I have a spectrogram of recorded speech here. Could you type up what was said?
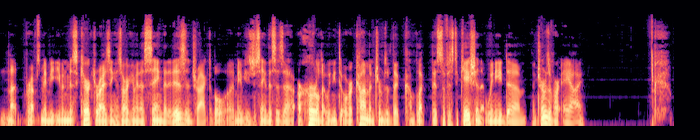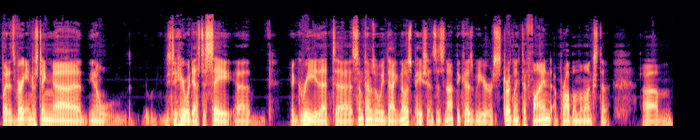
not perhaps maybe even mischaracterizing his argument as saying that it is intractable. Uh, maybe he's just saying this is a, a, hurdle that we need to overcome in terms of the complex, the sophistication that we need um, in terms of our AI. But it's very interesting, uh, you know, to hear what he has to say. Uh, agree that uh, sometimes when we diagnose patients, it's not because we are struggling to find a problem amongst a um,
